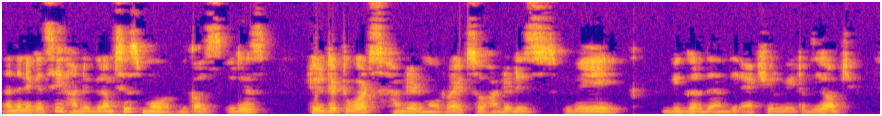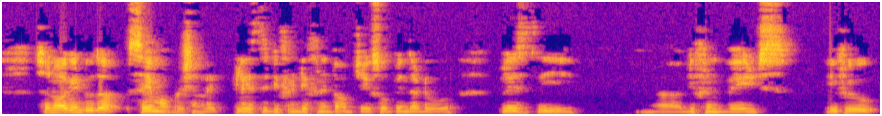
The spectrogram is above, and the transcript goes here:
And then you can see 100 grams is more because it is tilted towards 100 more right? So 100 is way bigger than the actual weight of the object. So now again do the same operation like place the different different objects open the door place the uh, different weights. If you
